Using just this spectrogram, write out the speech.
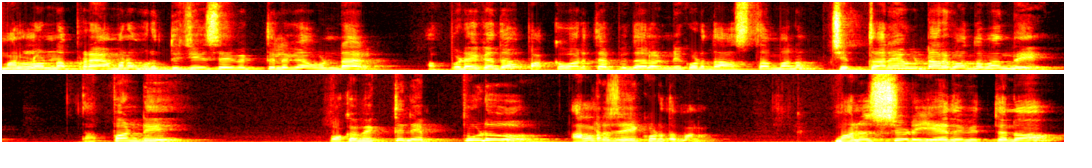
మనలో ఉన్న ప్రేమను వృద్ధి చేసే వ్యక్తులుగా ఉండాలి. అప్పుడే కదా పక్కవారి తప్పిదాలు అన్నీ కూడా దాస్తాం మనం. చెప్తానే ఉంటారు కొంతమంది. తప్పండి. ఒక వ్యక్తిని ఎప్పుడూ అలర చేయకూడదు మనం. మనుష్యుడు ఏది విత్తనో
